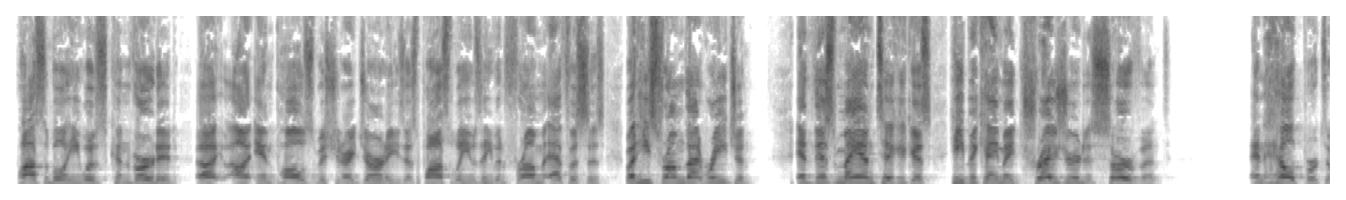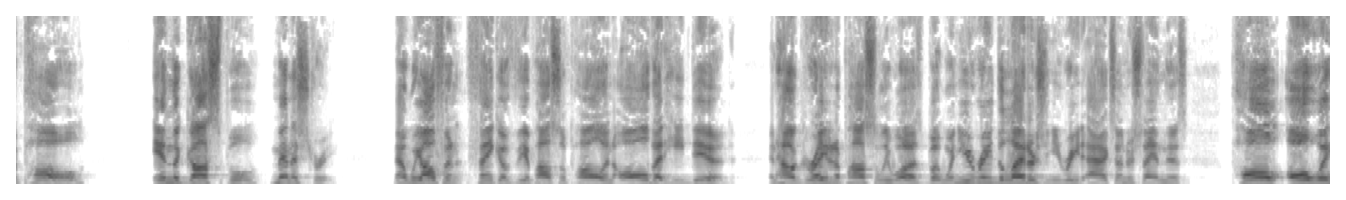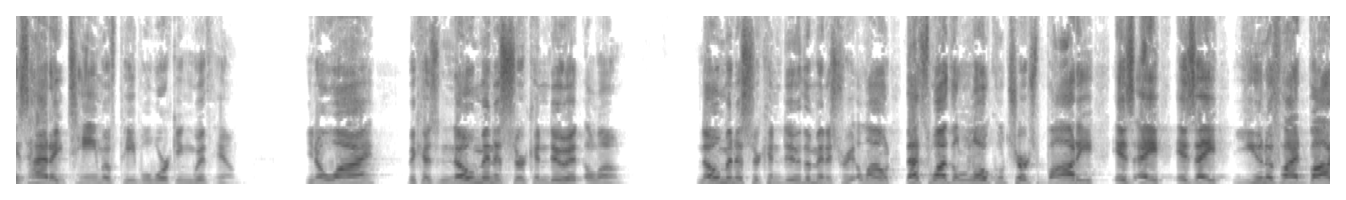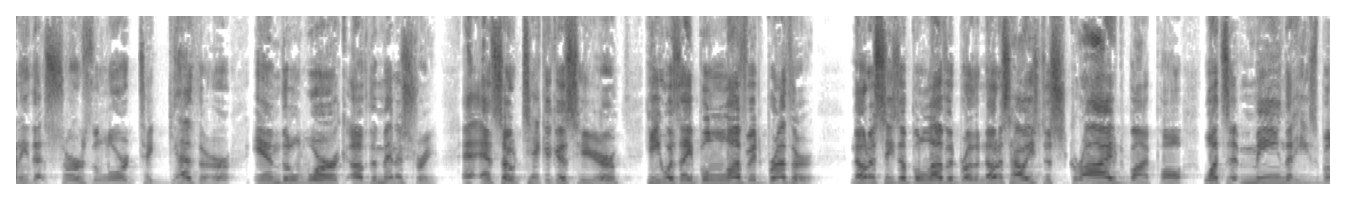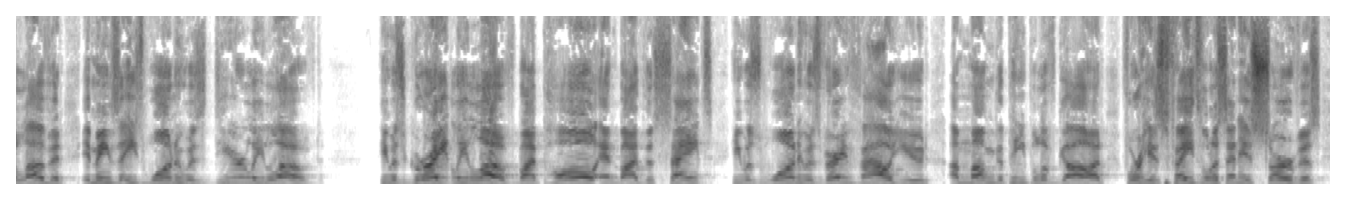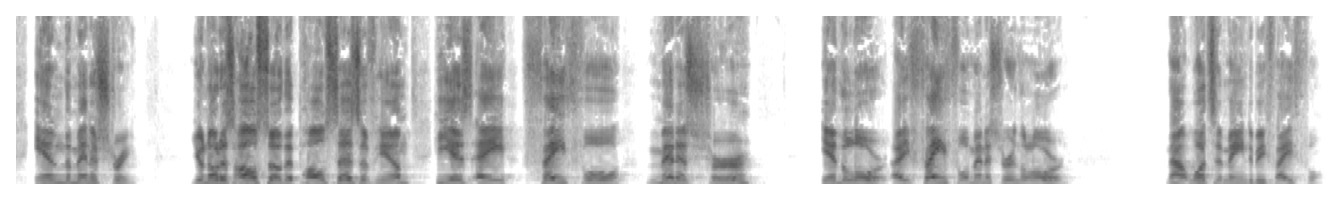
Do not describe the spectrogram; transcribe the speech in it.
Possible he was converted uh, uh, in Paul's missionary journeys. It's possible he was even from Ephesus, but he's from that region. And this man, Tychicus, he became a treasured servant and helper to Paul in the gospel ministry. Now, we often think of the Apostle Paul and all that he did and how great an apostle he was. But when you read the letters and you read Acts, understand this Paul always had a team of people working with him. You know why? Because no minister can do it alone. No minister can do the ministry alone. That's why the local church body is a, is a unified body that serves the Lord together in the work of the ministry. And, and so Tychicus here, he was a beloved brother. Notice he's a beloved brother. Notice how he's described by Paul. What's it mean that he's beloved? It means that he's one who is dearly loved. He was greatly loved by Paul and by the saints he was one who was very valued among the people of God for his faithfulness and his service in the ministry. You'll notice also that Paul says of him, he is a faithful minister in the Lord. A faithful minister in the Lord. Now, what's it mean to be faithful?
